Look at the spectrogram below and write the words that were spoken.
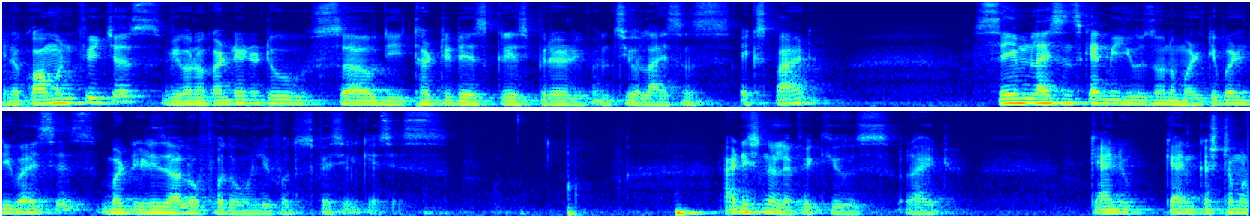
In a common features we're going to continue to serve the 30 days grace period once your license expired. Same license can be used on multiple devices but it is allowed for the only for the special cases additional FAQs, right? Can you can customer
